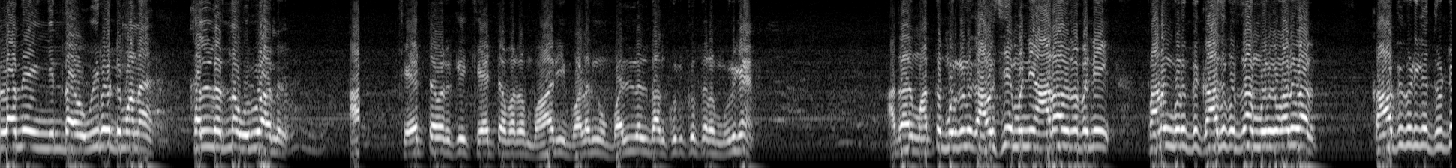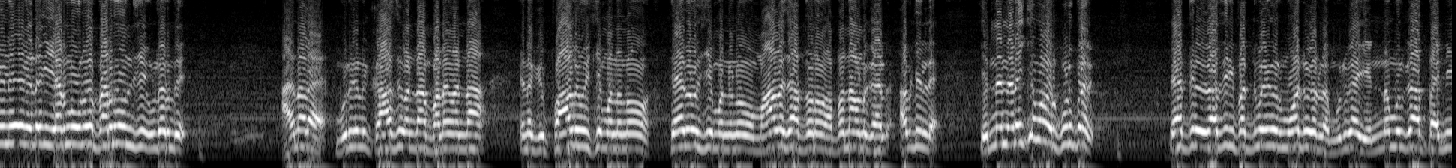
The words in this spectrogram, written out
எல்லாமே இங்கே இந்த உயிரோட்டமான கல்லில் இருந்தால் உருவானது. கேட்டவருக்கு கேட்டவரம் வாரி வழங்கும் வள்ளல் தான் குறுக்குத்துற முருகன். அதாவது மற்ற முருகனுக்கு அவசியம் பண்ணி ஆராதனை பண்ணி பணம் கொடுத்து காசு கொடுத்து தான் முருகன் வருவார். காப்பி குடிக்க துட்டிலே எனக்கு இரநூறுவா பறந்து வந்துச்சு உள்ளேருந்து அதனால முருகனுக்கு காசு வேண்டாம் பணம் வேண்டாம் எனக்கு பால் விஷயம் பண்ணணும் தேன விஷயம் பண்ணணும் மாலை சாத்தணும் அப்போ தான் அவனுக்கு அப்படி இல்லை. என்ன நினைக்குமோ அவர் கொடுப்பாரு. ராத்திரி ராத்திரி பத்து மணிக்கு ஒரு மோட்டர் வரல. முருகா என்ன முருகா தண்ணி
